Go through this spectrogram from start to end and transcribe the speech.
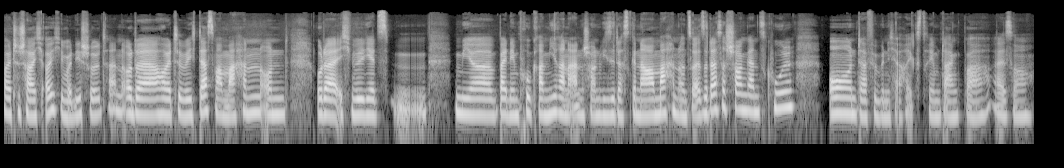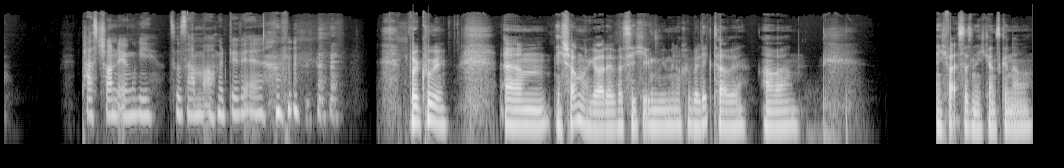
heute schaue ich euch über die Schultern oder heute will ich das mal machen und oder ich will jetzt mir bei den Programmierern anschauen, wie sie das genauer machen und so. Also das ist schon ganz cool und dafür bin ich auch extrem dankbar. Also passt schon irgendwie zusammen auch mit BWL. Voll cool. Ähm, ich schaue mal gerade, was ich irgendwie mir noch überlegt habe, aber ich weiß es nicht ganz genau.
